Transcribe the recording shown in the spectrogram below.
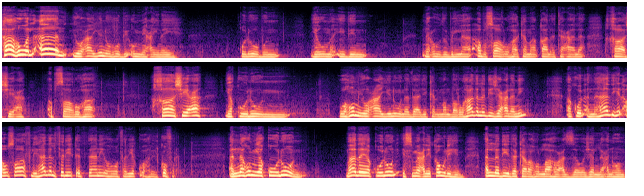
ها هو الآن يعاينه بأم عينيه. قلوب يومئذ نعوذ بالله أبصارها كما قال تعالى خاشعة أبصارها خاشعة يقولون وهم يعاينون ذلك المنظر. وهذا الذي جعلني أقول أن هذه الأوصاف لهذا الفريق الثاني وهو فريق أهل الكفر أنهم يقولون ماذا يقولون؟ اسمع لقولهم. الذي ذكره الله عز وجل عنهم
